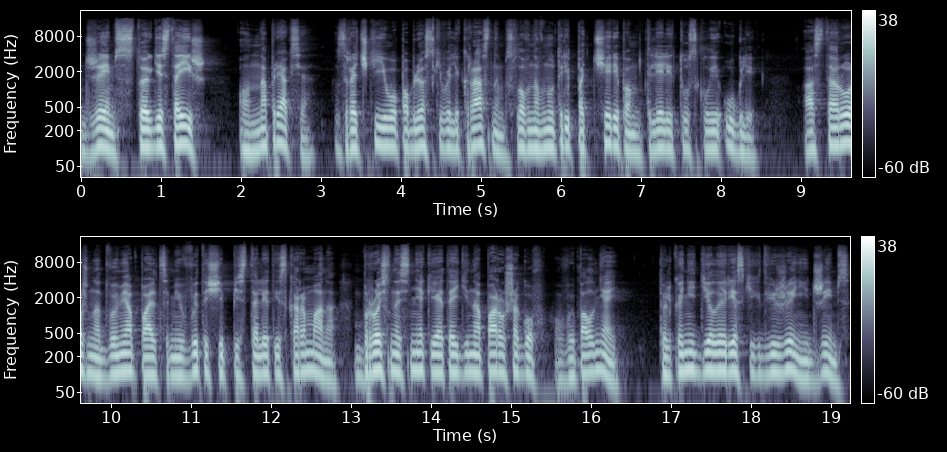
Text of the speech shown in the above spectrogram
«Джеймс, стой, где стоишь!» Он напрягся. Зрачки его поблескивали красным, словно внутри под черепом тлели тусклые угли. Осторожно, двумя пальцами вытащи пистолет из кармана, брось на снег и отойди на пару шагов. Выполняй. Только не делай резких движений, Джеймс.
